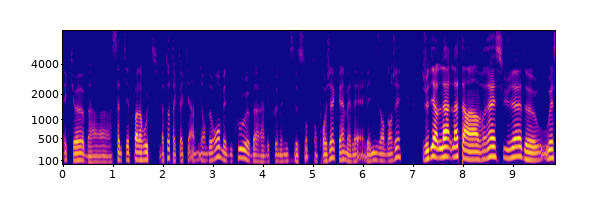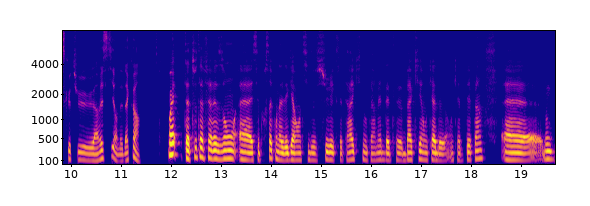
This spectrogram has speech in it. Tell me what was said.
et que ben, ça ne tienne pas la route. Bah, toi, tu as claqué un million d'euros, mais du coup, bah, l'économie de ton projet, quand même, elle est, mise en danger. Je veux dire, là, là tu as un vrai sujet de où est-ce que tu investis, on est d'accord? Oui, tu as tout à fait raison. Euh, c'est pour ça qu'on a des garanties dessus, etc., qui nous permettent d'être backés en cas de, en cas de pépin. Euh, donc,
